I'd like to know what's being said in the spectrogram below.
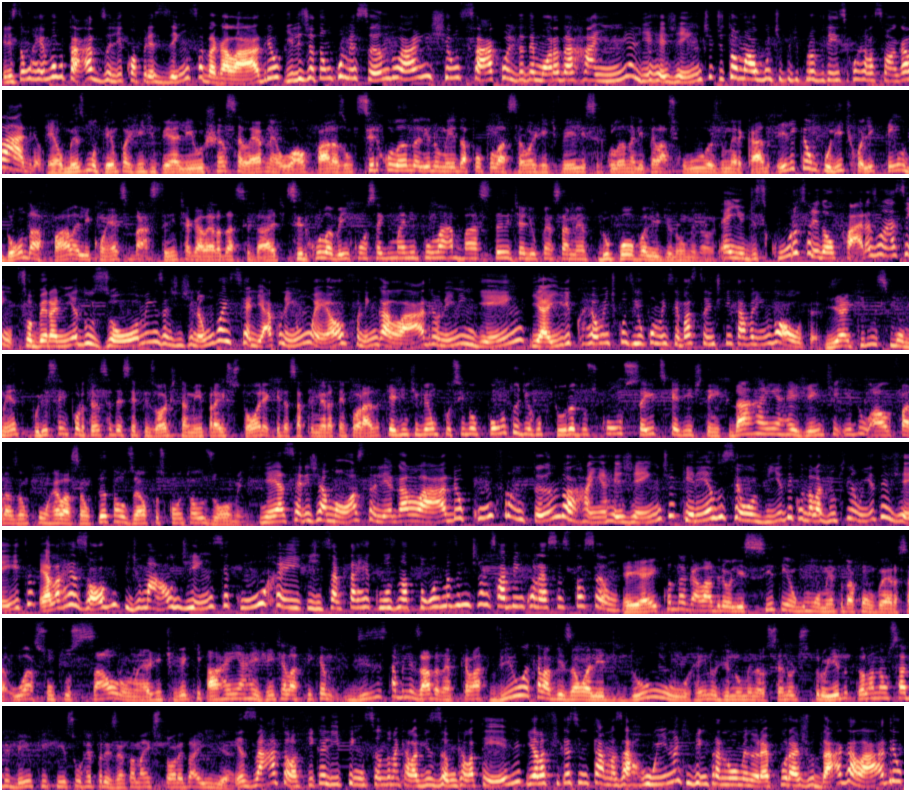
eles estão revoltados ali com a presença da Galadriel e eles já estão começando a encher o saco ali da demora da rainha ali, regente, de tomar algum tipo de providência com relação a Galadriel. É, ao mesmo tempo a gente vê ali o chanceler, né, o Alfarazon, circulando ali no meio da população, a gente vê ele circulando ali pelas ruas do mercado. Ele que é um político ali que tem o dom da fala, ele conhece bastante a galera da cidade, circula bem e consegue manipular bastante ali o pensamento do povo ali de Númenor. É, e o discurso ali do Alfarazon é assim, soberania dos homens, a gente não vai se aliar com nenhum elfo, nem Galadriel, nem ninguém. E aí ele realmente conseguiu convencer bastante quem tava ali em volta. E é aqui nesse momento, por isso a importância desse episódio também para a história aqui dessa primeira temporada, que a gente vê um possível ponto de ruptura dos conceitos que a gente tem da Rainha Regente e do Alfarazão com relação tanto aos elfos quanto aos homens. E aí a série já mostra ali a Galadriel confrontando a Rainha Regente, querendo ser ouvida, e quando ela viu que não ia ter jeito, ela resolve pedir uma audiência com o rei. A gente sabe que tá recluso na torre, mas a gente não sabe bem qual essa situação. E aí, quando a Galadriel ali cita em algum momento da conversa o assunto Sauron, né, a gente vê que a Rainha Regente ela fica desestabilizada, né, porque ela viu aquela visão ali do reino de Númenor sendo destruído, então ela não sabe bem o que, que isso representa na história da ilha. Exato, ela fica ali pensando naquela visão que ela teve, e ela fica assim, tá, mas a ruína que vem pra Númenor é por ajudar a Galadriel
